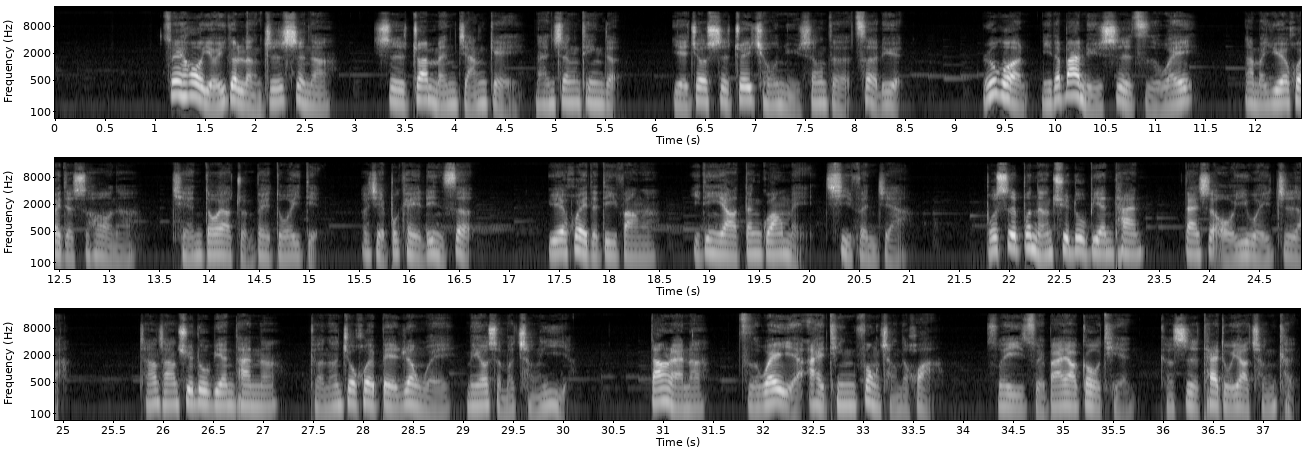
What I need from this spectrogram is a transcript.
最后有一个冷知识呢，是专门讲给男生听的，也就是追求女生的策略。如果你的伴侣是紫薇，那么约会的时候呢，钱都要准备多一点，而且不可以吝啬。约会的地方呢，一定要灯光美、气氛佳，不是不能去路边摊，但是偶一为之啊。常常去路边摊呢，可能就会被认为没有什么诚意啊。当然了，紫薇也爱听奉承的话，所以嘴巴要够甜，可是态度要诚恳。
